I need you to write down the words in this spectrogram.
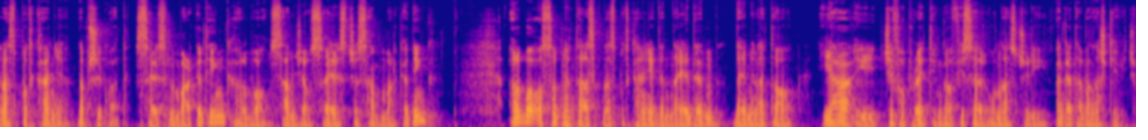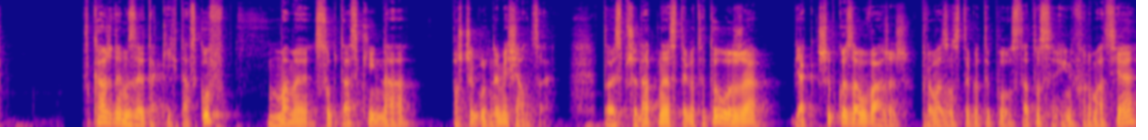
na spotkanie, na przykład Sales and Marketing, albo sam dział Sales czy sam Marketing, albo osobny task na spotkanie jeden na jeden, dajmy na to ja i Chief Operating Officer u nas, czyli Agata Banaszkiewicz. W każdym z takich tasków mamy subtaski na poszczególne miesiące. To jest przydatne z tego tytułu, że jak szybko zauważysz, prowadząc tego typu statusy i informacje,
